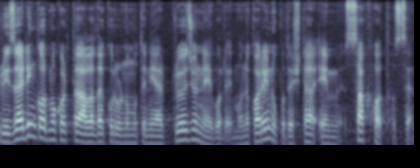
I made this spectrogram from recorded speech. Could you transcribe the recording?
প্রিজাইডিং কর্মকর্তা আলাদা করে অনুমতি নেওয়ার প্রয়োজন নেই বলে মনে করেন উপদেষ্টা এম সাখওয়াত হোসেন।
